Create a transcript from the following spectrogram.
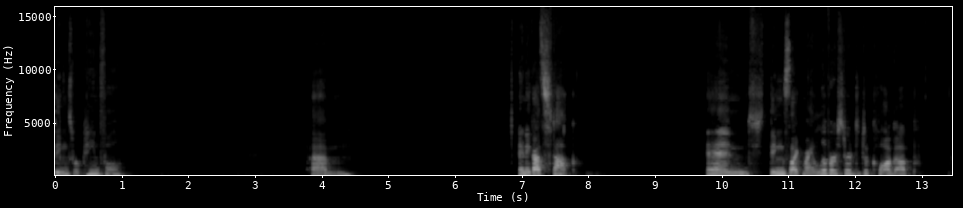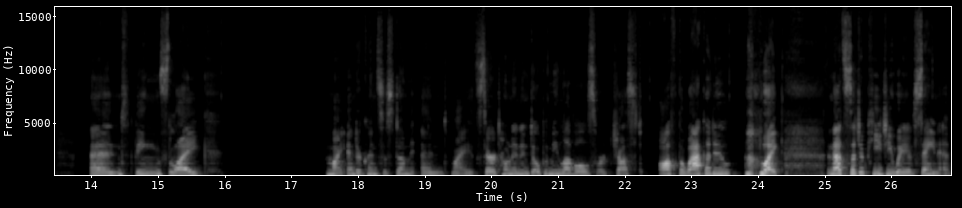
things were painful. Um, and it got stuck. And things like my liver started to clog up, and things like my endocrine system and my serotonin and dopamine levels were just off the wackadoo. like, and that's such a PG way of saying it,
